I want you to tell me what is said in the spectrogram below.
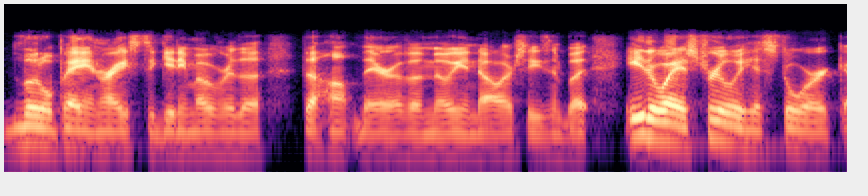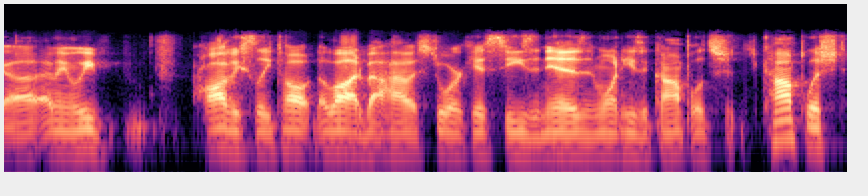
little paying race to get him over the the hump there of a million dollar season. But either way, it's truly historic. Uh, I mean, we've obviously talked a lot about how historic his season is and what he's accomplished accomplished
